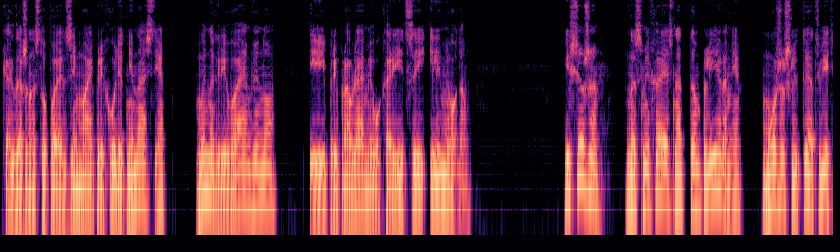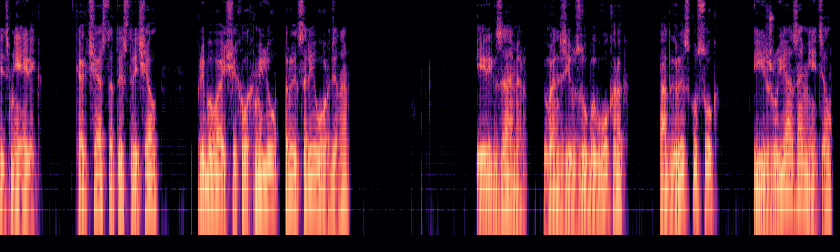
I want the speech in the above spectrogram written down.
Когда же наступает зима и приходит ненастье, мы нагреваем вино и приправляем его корицей или медом. И все же, насмехаясь над тамплиерами, можешь ли ты ответить мне, Эрик, — как часто ты встречал пребывающих в хмелю рыцарей ордена?» Эрик замер, вонзив зубы в окорок, отгрыз кусок и, жуя, заметил.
